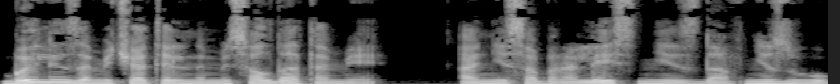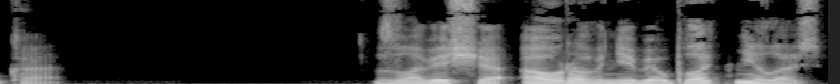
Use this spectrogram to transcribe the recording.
были замечательными солдатами. Они собрались, не издав ни звука. Зловещая аура в небе уплотнилась.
